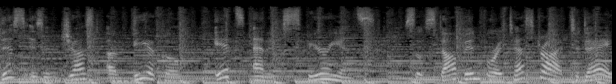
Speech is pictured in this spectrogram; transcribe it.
This isn't just a vehicle, it's an experience. So stop in for a test drive today.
